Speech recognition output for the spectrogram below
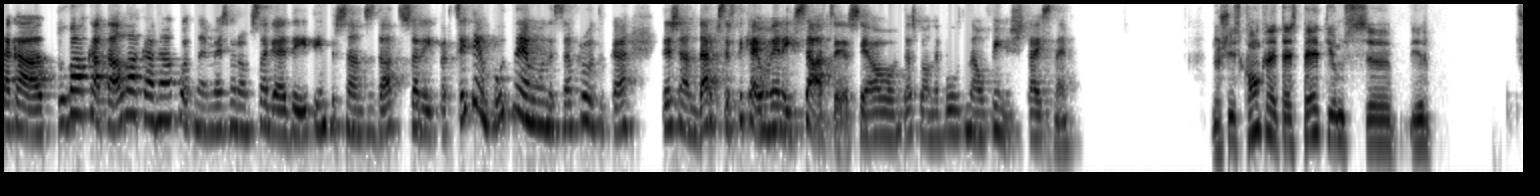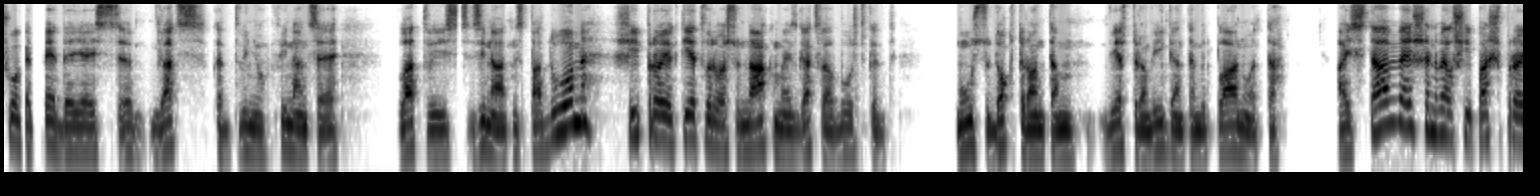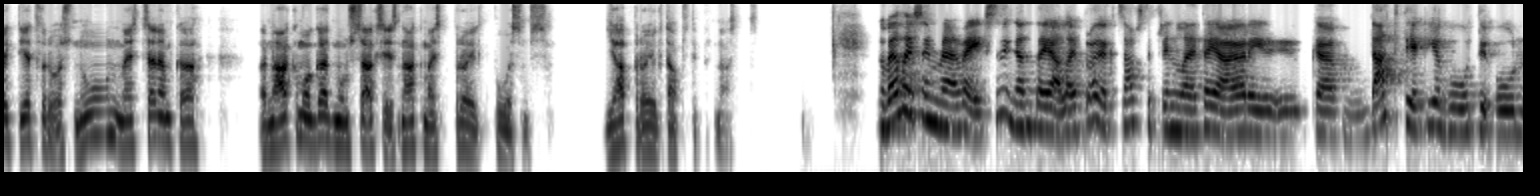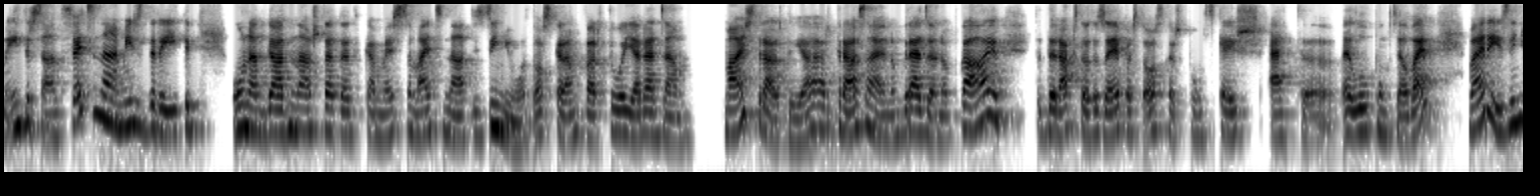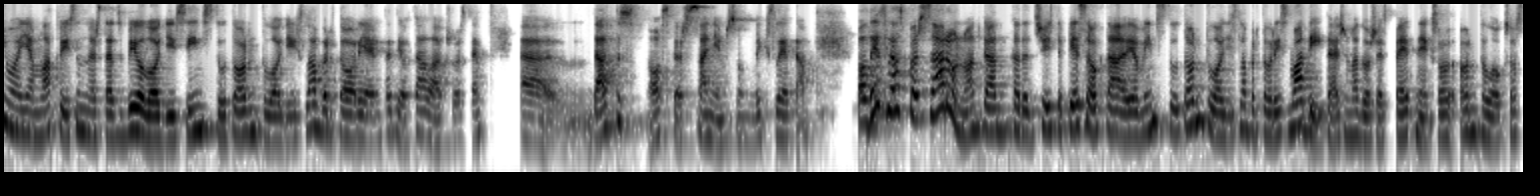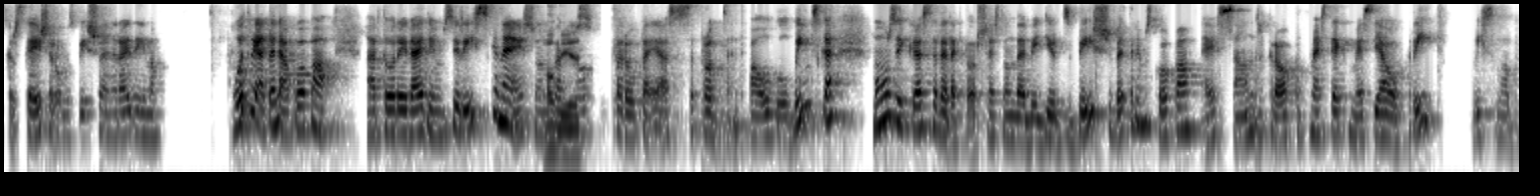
Tā kā tuvākā, tālākā nākotnē mēs varam sagaidīt interesantus datus arī par citiem putniem, un es saprotu, ka tiešām darbs ir tikai un vienīgi sācies jau, un tas vēl nebūtu nav finiša taisnē. Nu, šis konkrētais pētījums uh, ir šogad pēdējais eh, gads, kad viņu finansē Latvijas zinātnes padome šī projekta ietvaros, un nākamais gads vēl būs, kad mūsu doktorantam, Viesturam Vīgantam, ir plānota aizstāvēšana vēl šī paša projekta ietvaros. Nu, mēs ceram, ka ar nākamo gadu mums sāksies nākamais projekta posms, ja projekta apstiprinās. Nu, vēlēsim veiksmi gan tajā, lai projekts apstiprina, lai tajā arī dati tiek iegūti un interesanti secinājumi izdarīti. Un atgādināšu tātad, ka mēs esam aicināti ziņot Oskaram par to, ja redzam maistrāžu, ja, ar krāsainu gredzenu ap kāju, tad rakstot uz e-pasta oskars.keiš.lu.lv vai arī ziņojam Latvijas Universitātes Bioloģijas institūta ornitoloģijas laboratorijai, un tad jau tālāk šos te, uh, datus Oskars saņems un liks lietā. Paldies liels par sarunu. Atgādinu, ka šīs piesauktā jau institūta ornitoloģijas laboratorijas vadītājs un vadošais pētnieks ornitologs Oskars Keišer mums bija šodien raidījuma Otrajā daļā kopā ar to arī raidījums ir izskanējis un parūpējās producenta Paula Gulbinska. Mūzikas redaktors šai stundai bija Girds Bišs, bet ar jums kopā es Sandra Kropa. Mēs tiekamies jau rīt. Visu labu!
